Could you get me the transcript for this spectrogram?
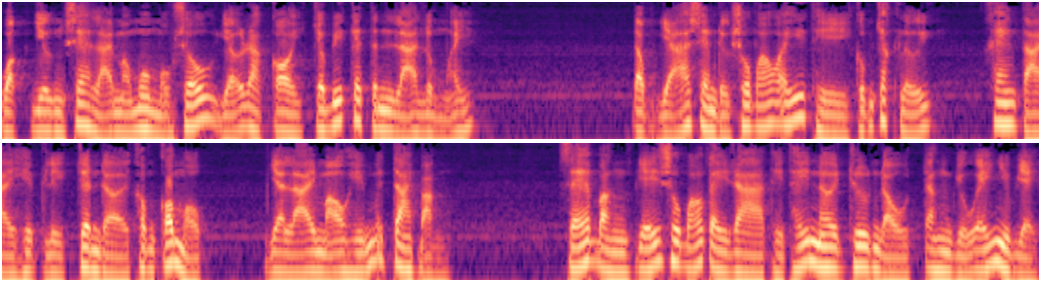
hoặc dừng xe lại mà mua một số, dở ra coi, cho biết cái tin lạ lùng ấy. Độc giả xem được số báo ấy thì cũng chắc lưỡi, khen tài hiệp liệt trên đời không có một, và lại mạo hiểm ít ai bằng. Xé bằng giấy số báo tay ra thì thấy nơi trương đầu đăng vụ ấy như vậy.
